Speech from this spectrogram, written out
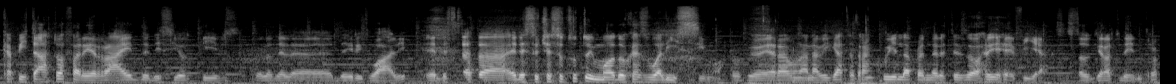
capitato a fare il ride di Sea of Thieves, quello del, dei rituali, ed è, stata, ed è successo tutto in modo casualissimo, proprio era una navigata tranquilla a prendere tesori e via, sono stato tirato dentro.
